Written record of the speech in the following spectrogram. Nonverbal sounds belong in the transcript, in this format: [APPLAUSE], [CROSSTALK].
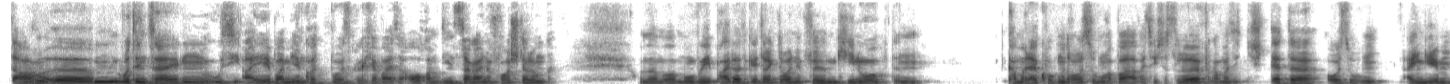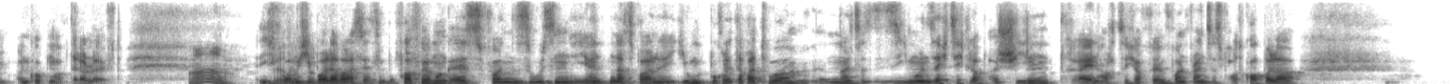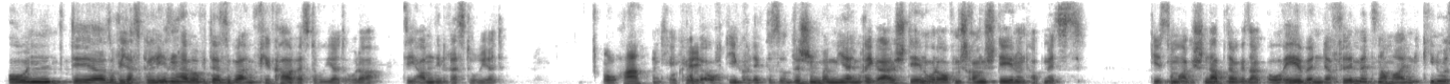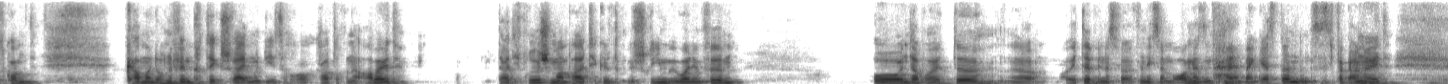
da ähm, wird ihn zeigen UCI bei mir in Cottbus glücklicherweise auch am Dienstag eine Vorstellung. Und wenn man Movie Pilot geht, direkt über den Film, Kino, dann kann man da gucken und raussuchen, ob er, weiß ich, das läuft. Dann kann man sich die Städte aussuchen, eingeben und gucken, ob der da läuft. Ah, ich freue mich Boulder, weil das jetzt eine Buchverfilmung ist von Susan E. Hinton. Das war eine Jugendbuchliteratur, 1967, glaube ich, erschienen. 83er Film von Francis Ford Coppola. Und der, so wie ich das gelesen habe, wird der sogar in 4K restauriert oder sie haben den restauriert. Oha. Und ich okay. habe auch die Collectors Edition bei mir im Regal stehen oder auf dem Schrank stehen und habe mir jetzt die jetzt nochmal geschnappt und habe gesagt, oh hey, wenn der Film jetzt nochmal in die Kinos kommt, kann man doch eine Filmkritik schreiben und die ist auch gerade doch in der Arbeit. Da hatte ich früher schon mal ein paar Artikel geschrieben über den Film. Und habe heute, ja, heute, wenn es veröffentlicht ist, am Morgen, also [LAUGHS] bei gestern, und das ist die Vergangenheit,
